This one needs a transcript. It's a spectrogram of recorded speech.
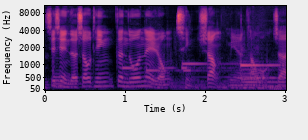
谢谢你的收听，更多内容请上名人堂网站。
